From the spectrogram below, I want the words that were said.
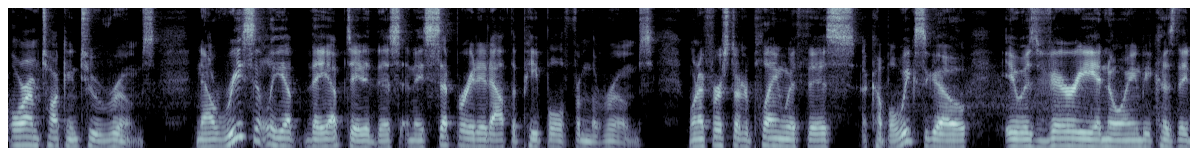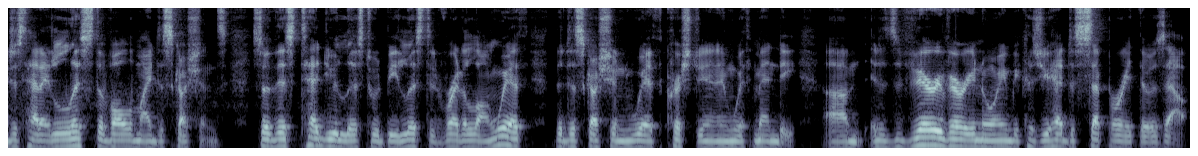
or I'm talking to rooms. Now, recently up, they updated this and they separated out the people from the rooms. When I first started playing with this a couple weeks ago, it was very annoying because they just had a list of all of my discussions. So this TEDU list would be listed right along with the discussion with Christian and with Mendy. Um, it is very, very annoying because you had to separate those out.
